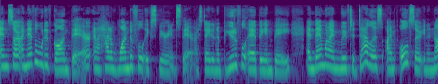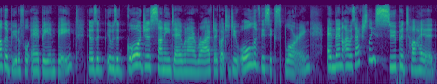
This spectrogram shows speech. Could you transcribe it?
And so I never would have gone there, and I had a wonderful experience there. I stayed in a beautiful Airbnb, and then when I moved to Dallas, I'm also in another beautiful Airbnb. There was a it was a gorgeous sunny day when I arrived. I got to do all of this exploring, and then I was actually super tired.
